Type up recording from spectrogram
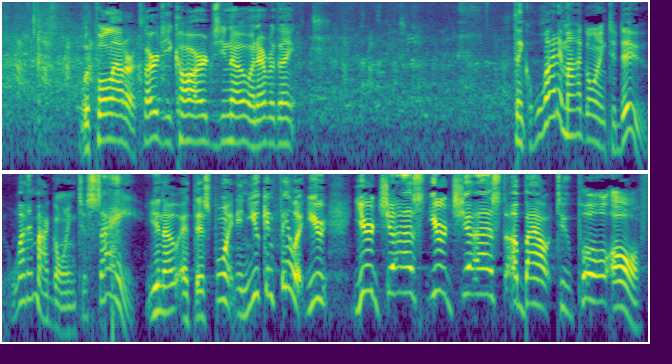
we pull out our clergy cards, you know, and everything. Think, what am I going to do? What am I going to say? You know, at this point, and you can feel it. You, you're just, you're just about to pull off.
